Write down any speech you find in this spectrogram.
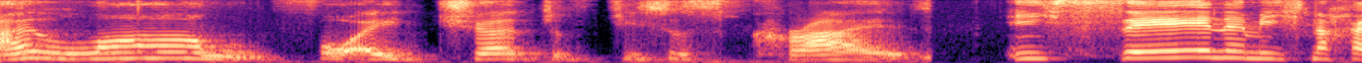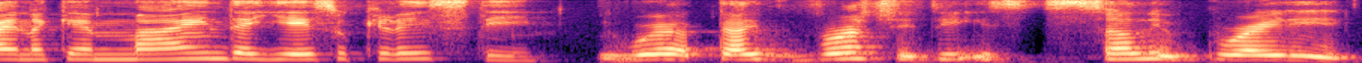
I long for a church of Jesus Christ. Ich sehne mich nach einer Gemeinde Jesu Christi, where diversity is celebrated,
